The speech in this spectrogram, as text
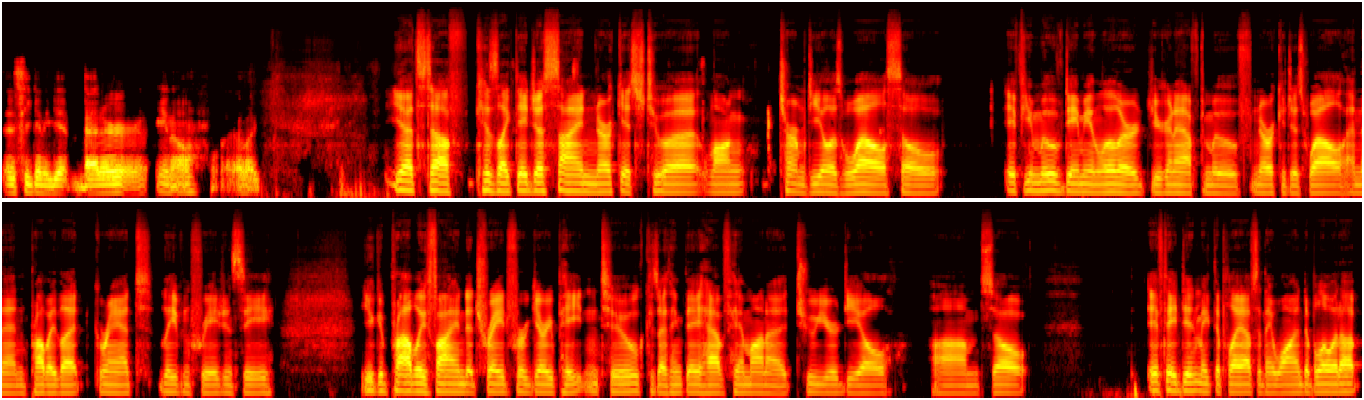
is he going to get better? You know, like Yeah, it's tough because like they just signed Nurkic to a long term deal as well. So if you move Damian Lillard, you're gonna have to move Nurkic as well, and then probably let Grant leave in free agency. You could probably find a trade for Gary Payton too, because I think they have him on a two year deal. Um, so if they didn't make the playoffs and they wanted to blow it up,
